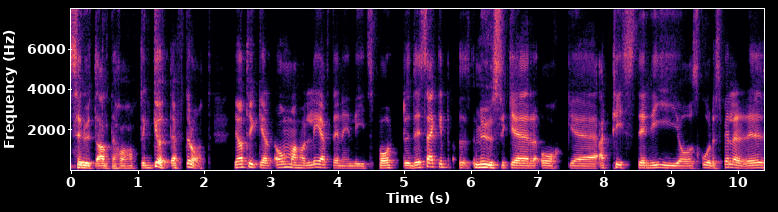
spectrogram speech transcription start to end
ser ut att alltid ha haft det gött efteråt. Jag tycker att om man har levt en elitsport, det är säkert eh, musiker och eh, artisteri och skådespelare,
